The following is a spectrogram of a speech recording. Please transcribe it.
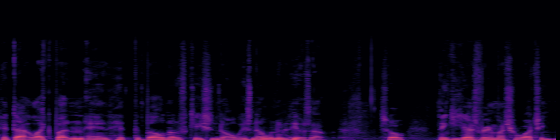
Hit that like button and hit the bell notification to always know when a video's up. So thank you guys very much for watching,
